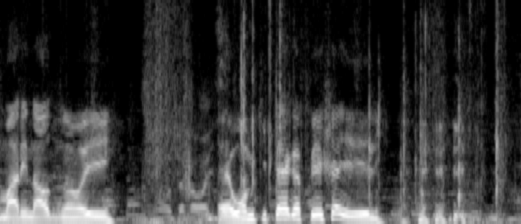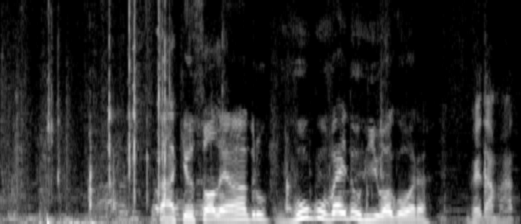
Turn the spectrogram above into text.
Marinaldozão aí. É o homem que pega peixe é ele. Tá aqui o Sol Leandro, vulgo velho do rio agora. Velho da mata.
